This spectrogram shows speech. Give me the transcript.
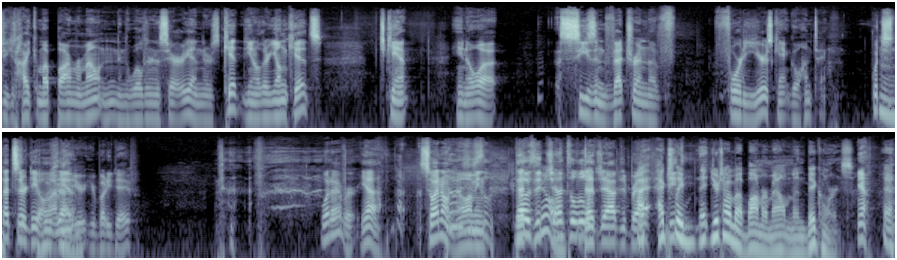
You can hike them up Bomber Mountain in the wilderness area, and there's kid. You know, they're young kids, but you can't. You know, uh, a seasoned veteran of forty years can't go hunting, which that's their deal. Who's I that? mean, Your, your buddy Dave? whatever. Yeah. So I don't know. I mean, that, that- was a no, gentle little that- jab to I, Brad. actually, He- you're talking about Bomber Mountain and Bighorns. yeah. Yeah,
